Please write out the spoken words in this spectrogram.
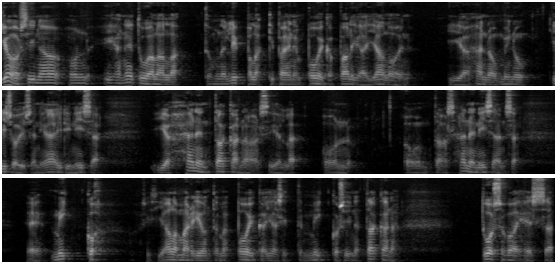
Joo, siinä on, on ihan etualalla tuommoinen lippalakkipäinen poika paljaan jaloin, ja hän on minun isoisäni äidin isä. Ja hänen takanaan siellä on, on taas hänen isänsä Eh, Mikko, siis Jalmari on tämä poika ja sitten Mikko siinä takana. Tuossa vaiheessa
